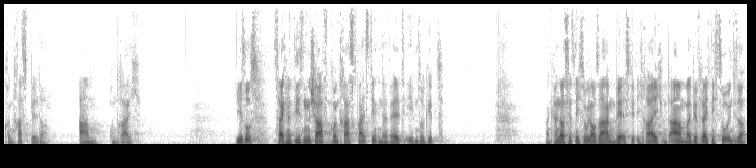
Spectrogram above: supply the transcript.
Kontrastbilder, arm und reich. Jesus zeichnet diesen scharfen Kontrast, weil es den in der Welt ebenso gibt. Man kann das jetzt nicht so genau sagen, wer ist wirklich reich und arm, weil wir vielleicht nicht so in dieser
